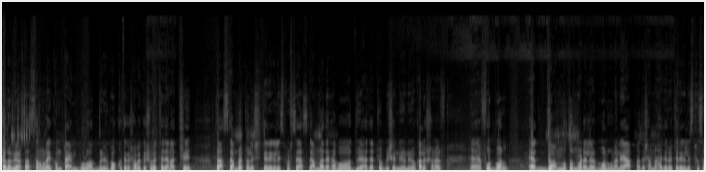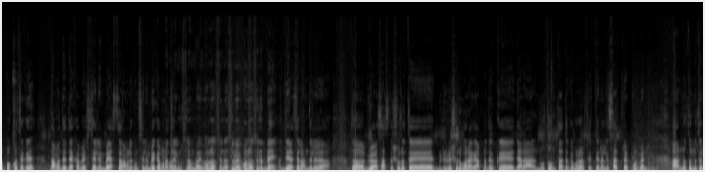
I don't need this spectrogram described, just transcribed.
হ্যালো ভিউয়ার্স আসসালামু আলাইকুম। টাইম ব্লগ ভিডিওর পক্ষ থেকে সবাইকে শুভেচ্ছা জানাচ্ছি। তো আজকে আমরা চলে এসেছি রেগেল স্পোর্টসে আজকে আমরা দেখাবো দুই হাজার চব্বিশের নিউ নিউ কালেকশনের ফুটবল। একদম নতুন মডেলের বলগুলো নিয়ে আপনাদের সামনে হাজির হয়েছে রেগেল স্পোর্টসের পক্ষ থেকে। তো আমাদের দেখাবে সেলিম ভাই। আসসালামু আলাইকুম সেলিম ভাই কেমন আছেন? ওয়ালাইকুম সালাম ভাই ভালো আছেন? রাসেল ভাই ভালো আছেন আপনি? জি আছি আলহামদুলিল্লাহ। তো ভিউয়ার্স আজকে শুরুতে ভিডিওটা শুরু করার আগে আপনাদেরকে যারা নতুন তাদেরকে বলে রাখছি চ্যানেলটি সাবস্ক্রাইব করবেন। আর নতুন নতুন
